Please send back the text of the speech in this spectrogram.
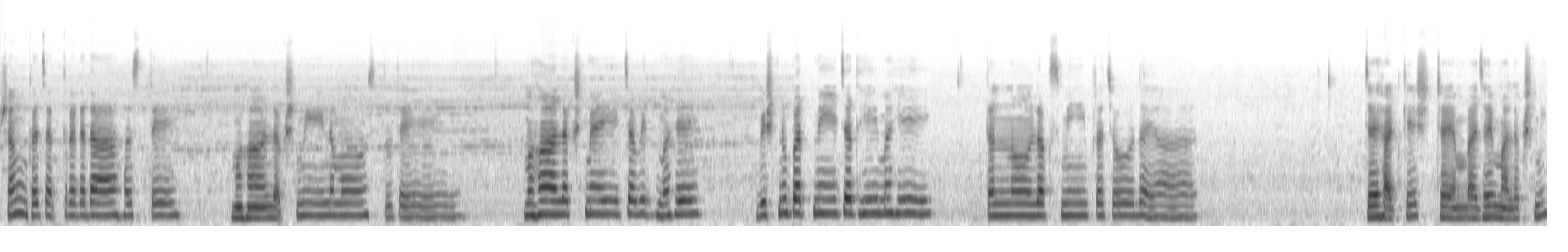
શંખચક્રગદા હસ્તે મહાલક્ષ્મી નમોસ્તુ તે મહાલક્ષ્મી ચ વિદ્મહે વિષ્ણુપત્ની ચ ધીમહિ તન્નો લક્ષ્મી પ્રચોદયાત જય હાટકેશ જય અંબા જય મા લક્ષ્મી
